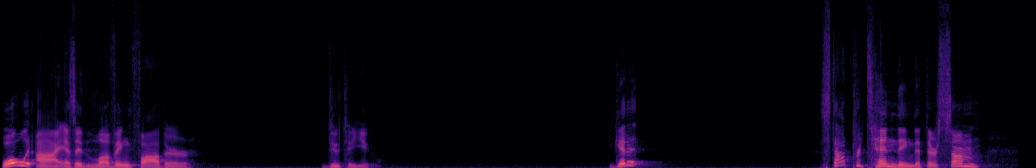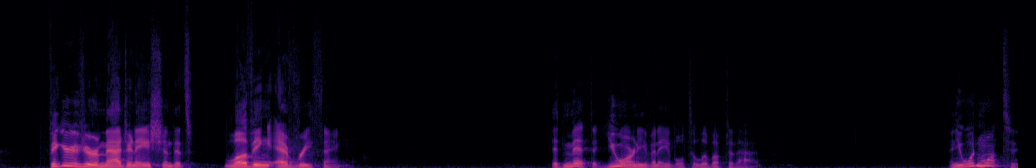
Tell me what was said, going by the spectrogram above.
what would I, as a loving father, do to you? You get it? Stop pretending that there's some figure of your imagination that's loving everything. Admit that you aren't even able to live up to that. And you wouldn't want to.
